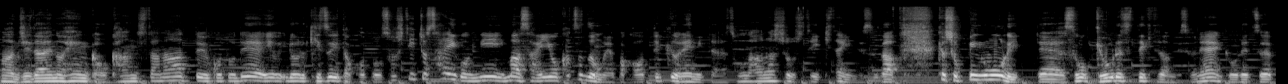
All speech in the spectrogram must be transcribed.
まあ時代の変化を感じたなっていうことで、いろいろ気づいたこと、そして一応最後に、まあ採用活動もやっぱ変わっていくよね、みたいな、そんな話をしていきたいんですが、今日ショッピングモール行って、すごく行列できてたんですよね、行列。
